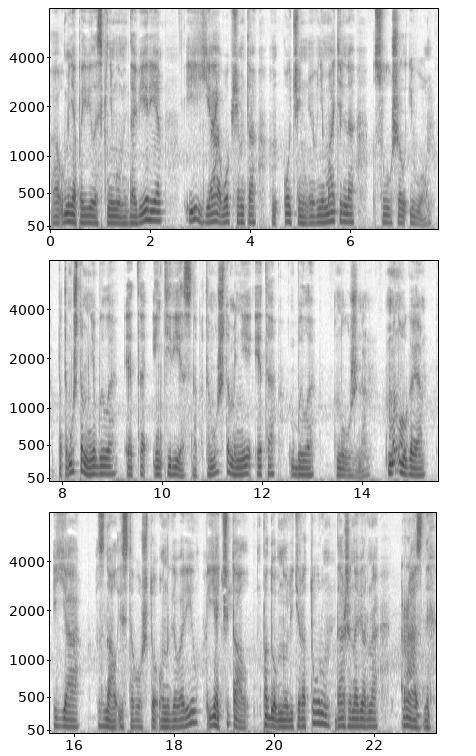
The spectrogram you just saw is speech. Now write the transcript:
у меня появилось к нему доверие, и я, в общем-то, очень внимательно слушал его, потому что мне было это интересно, потому что мне это было нужно. Многое я знал из того, что он говорил. Я читал подобную литературу, даже, наверное, разных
